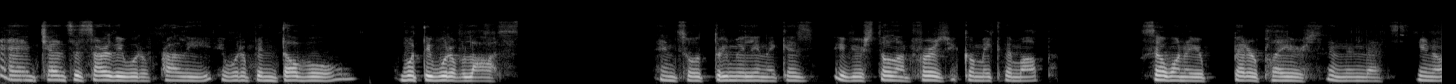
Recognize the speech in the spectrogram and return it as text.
And chances are they would have probably it would have been double what they would have lost. And so three million, I guess, if you're still on first, you can make them up. Sell one of your better players, and then that's you know.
